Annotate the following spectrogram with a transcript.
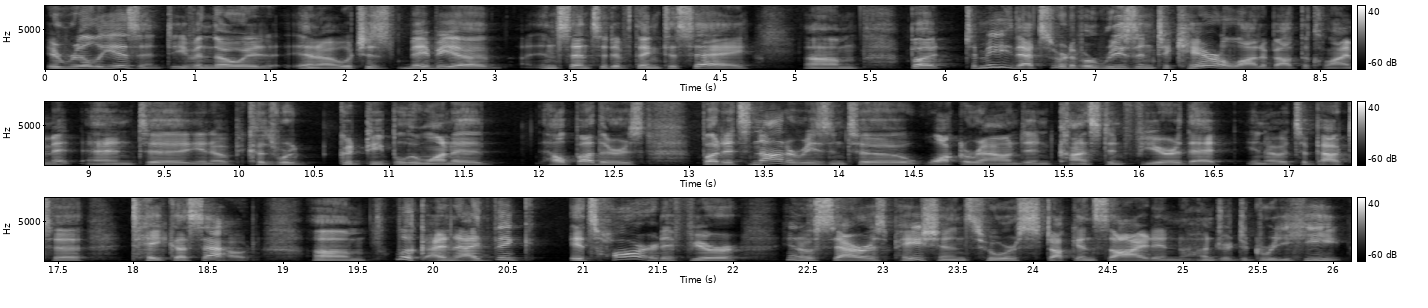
it really isn't. Even though it, you know, which is maybe a insensitive thing to say, um, but to me, that's sort of a reason to care a lot about the climate, and to you know, because we're good people who want to help others, but it's not a reason to walk around in constant fear that you know it's about to take us out. Um, look, and I think it's hard if you're, you know, Sarah's patients who are stuck inside in 100 degree heat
